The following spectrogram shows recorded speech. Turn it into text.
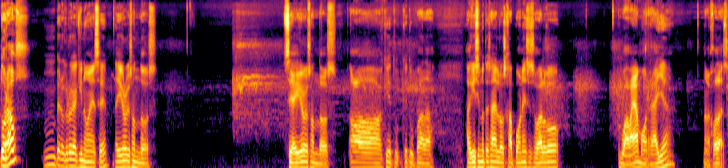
¿Doraos? Mm, pero creo que aquí no es, ¿eh? Aquí creo que son dos. Sí, aquí creo que son dos. ¡Oh, qué, qué tupada! Aquí si no te salen los japoneses o algo... Buah, vaya morralla. No me jodas.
